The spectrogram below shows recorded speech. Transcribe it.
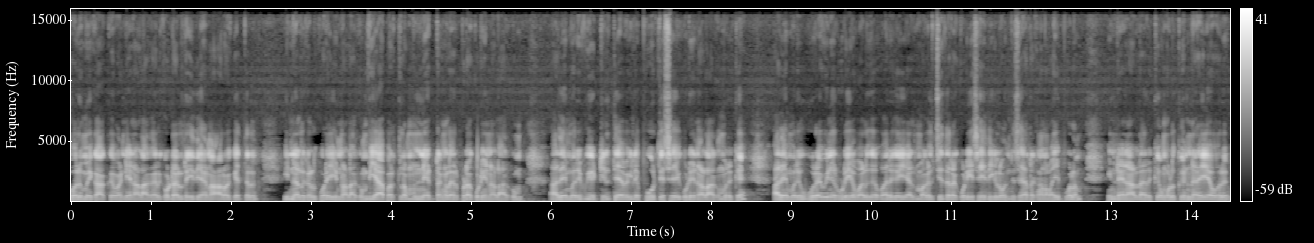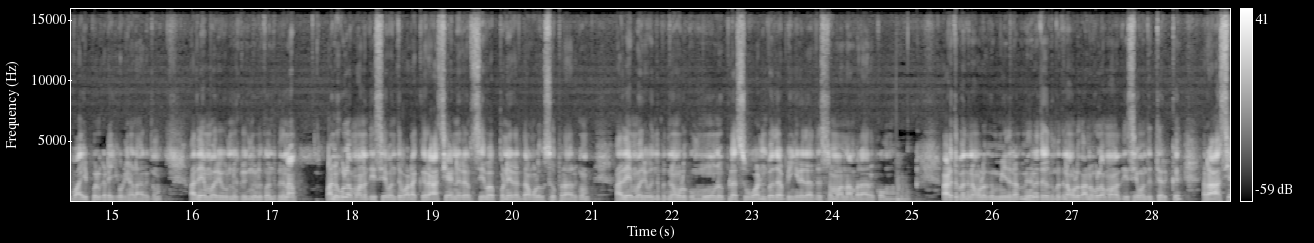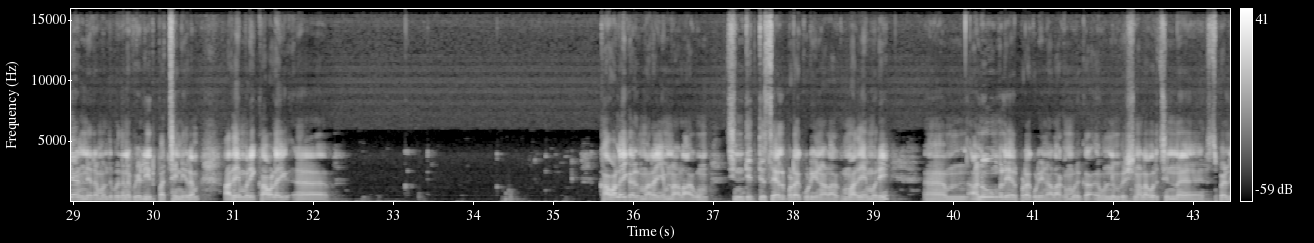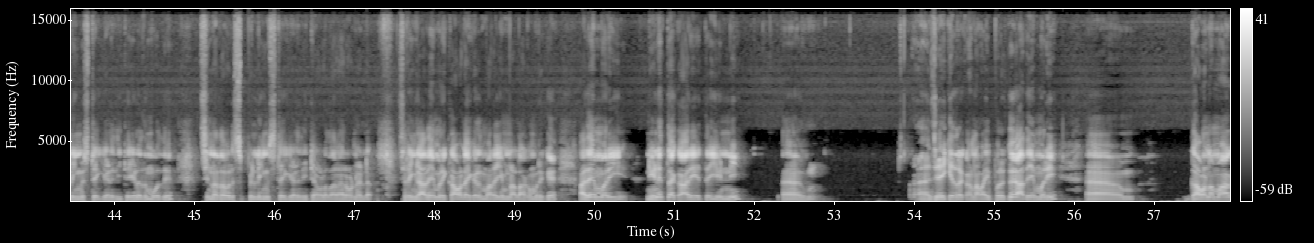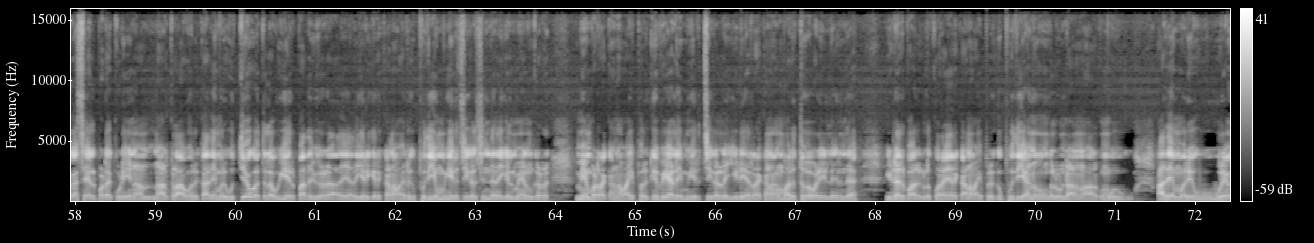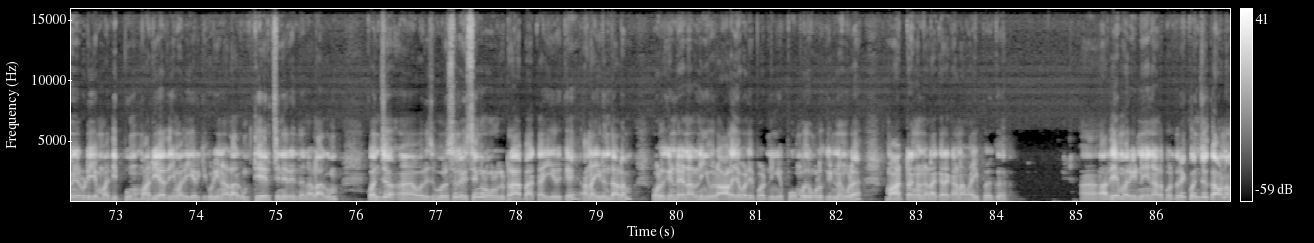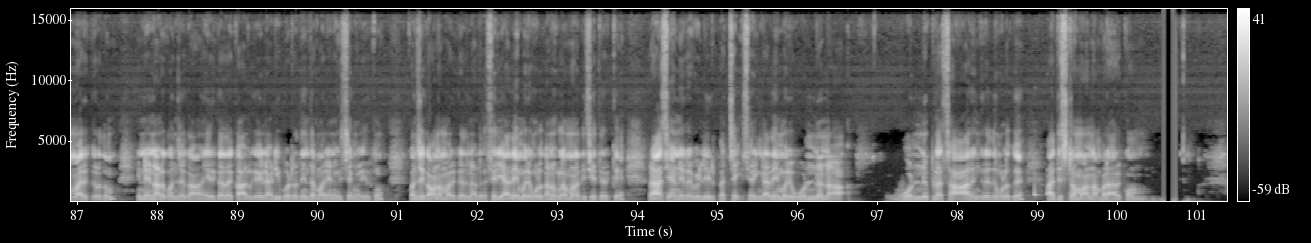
பொறுமை காக்க வேண்டிய நாளாக இருக்குது உடல் ரீதியான ஆரோக்கியத்தில் இன்னல்கள் குறையும் நாளாகும். வியாபாரத்தில் முன்னேற்றங்கள் ஏற்படக்கூடிய நாளாகும். அதே மாதிரி வீட்டில் தேவைகளை பூர்த்தி செய்யக்கூடிய நாளாகவும் இருக்குது அதே மாதிரி உறவினருடைய வருகை வருகையால் மகிழ்ச்சி தரக்கூடிய செய்திகள் வந்து சேர்றதுக்கான வாய்ப்புகளும் இன்றைய நாளில் இருக்குது உங்களுக்கு நிறைய ஒரு வாய்ப்புகள் கிடைக்கக்கூடிய நாளாக இருக்கும். அதே மாதிரி உங்களுக்கு உங்களுக்கு வந்து பார்த்திங்கன்னா அனுகூலமான திசை வந்து வடக்கு ராசியா நிறம் சிவப்பு நிறம் தான் உங்களுக்கு சூப்பராக இருக்கும். அதே மாதிரி வந்து பார்த்தீங்கன்னா உங்களுக்கு மூணு ப்ளஸ் ஒன்பது அப்படிங்கிறது அதிர்ஷ்டமான நம்பராக இருக்கும். அடுத்து பார்த்தீங்கன்னா உங்களுக்கு மிதன மிதனத்துக்கு வந்து பார்த்தீங்கன்னா உங்களுக்கு அனுகூலமான திசை வந்து தெற்கு. ராசியான நிறம் வந்து பார்த்தீங்கன்னா வெளிர் பச்சை நிறம். அதே மாதிரி கவலை கவலைகள் மறையும் நாளாகவும் சிந்தித்து செயல்படக்கூடிய நாளாகவும் அதே மாதிரி அனுபவங்கள் ஏற்படக்கூடிய நாளாகவும் இருக்குது ஒன்றும் பிரச்சனை ஒரு சின்ன ஸ்பெல்லிங் மிஸ்டேக் எழுதிட்டேன். எழுதும்போது சின்னதாக ஒரு ஸ்பெல்லிங் மிஸ்டேக் எழுதிட்டேன். அவ்வளோதான் வேறு ஒன்றும் இல்லை. சரிங்களா? அதே மாதிரி கவலைகள் மறையும் நாளாகவும் இருக்குது அதே மாதிரி நினைத்த காரியத்தை எண்ணி ஜெயிக்கிறதுக்கான வாய்ப்பு இருக்குது அதே மாதிரி கவனமாக செயல்படக்கூடிய நாள் நாட்களாகவும் இருக்குது அதே மாதிரி உத்தியோகத்தில் உயர் பதவிகள் அதை அதிகரிக்கிறதுக்கான வாய்ப்பு இருக்குது புதிய முயற்சிகள் சிந்தனைகள் மேம்படுற மேம்படுறதுக்கான வாய்ப்பு இருக்குது வேலை முயற்சிகளில் ஈடேறதுக்கான மருத்துவ வழியில் இருந்த இடர்பாடுகள் குறையறக்கான வாய்ப்பு இருக்குது புதிய அனுபவங்கள் உண்டான நாளாகும். உ- அதே மாதிரி உ- உறவினருடைய மதிப்பும் மரியாதையும் அதிகரிக்கக்கூடிய நாளாகும். தேர்ச்சி நிறைந்த நாளாகும். கொஞ்சம் ஒரு ஒரு சில விஷயங்கள் உங்களுக்கு ட்ராபேக்காக இருக்குது ஆனால் இருந்தாலும் உங்களுக்கு இன்றைய நாள் நீங்கள் ஒரு ஆலய வழிபாடு நீங்கள் போகும்போது உங்களுக்கு இன்னும் கூட மாற்றங்கள் நடக்கிறதுக்கான வாய்ப்பு இருக்குது அதே மாதிரி இன்றைய நாளை பொறுத்தவரைக்கும் கொஞ்சம் கவனமாக இருக்கிறதும் இன்றைய நாள் கொஞ்சம் க இருக்காத கால் கையில் அடிபடுறது இந்த மாதிரியான விஷயங்கள் இருக்கும். கொஞ்சம் கவனமாக இருக்கிறது நல்லது. சரி அதே மாதிரி உங்களுக்கு அனுகூலமான திசையத்திற்கு ராசியா நிற வெளிர் பச்சை. சரிங்களா? அதே மாதிரி ஒன்று நா ஒன்று ப்ளஸ் ஆறுங்கிறது உங்களுக்கு அதிர்ஷ்டமான நம்பராக இருக்கும்.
